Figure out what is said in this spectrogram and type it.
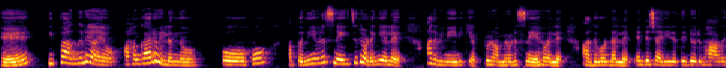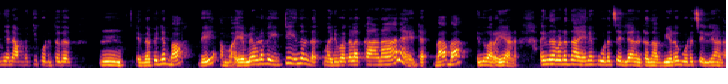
ഏ? ഇപ്പൊ അങ്ങനെയായോ? അഹങ്കാരം ഇല്ലെന്നോ? ഓഹോ അപ്പൊ നീ അവനെ സ്നേഹിച്ചു തുടങ്ങിയല്ലേ? അത് പിന്നെ എനിക്ക് എപ്പോഴും അമ്മയോട് സ്നേഹമല്ലേ? അതുകൊണ്ടല്ലേ എന്റെ ശരീരത്തിന്റെ ഒരു ഭാഗം ഞാൻ അമ്മയ്ക്ക് കൊടുത്തത്. ഉം. എന്നാ പിന്നെ ബാ. ദേ അമ്മായിയമ്മ അവിടെ വെയിറ്റ് ചെയ്യുന്നുണ്ട്. മരുമകളെ കാണാനായിട്ട്. ബാ ബാ എന്ന് പറയുകയാണ്. അങ്ങനെ നമ്മുടെ നയനെ കൂടെ ചെല്ലാണ് കേട്ടോ നവ്യയുടെ കൂടെ ചെല്ലാണ്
